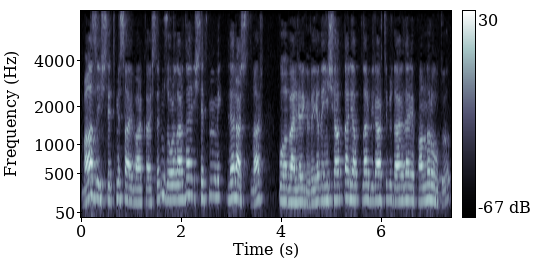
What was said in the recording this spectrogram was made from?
bazı işletme sahibi arkadaşlarımız oralarda işletmeler açtılar bu haberlere göre ya da inşaatlar yaptılar bir artı bir daireler yapanlar oldu.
